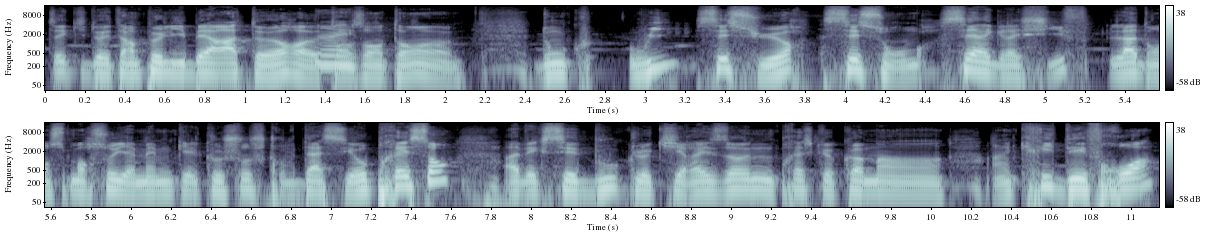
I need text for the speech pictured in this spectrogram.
Tu sais, qui doit être un peu libérateur euh, de Ouais. temps en temps. euh. Donc, oui, c'est sûr, c'est sombre, c'est agressif. Là, dans ce morceau, il y a même quelque chose, je trouve, d'assez oppressant, avec ces boucles qui résonnent presque comme un, un cri d'effroi.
